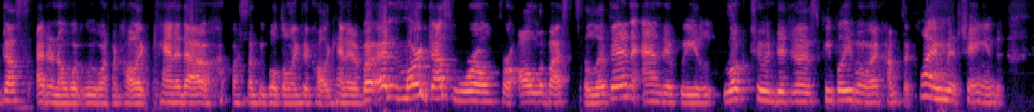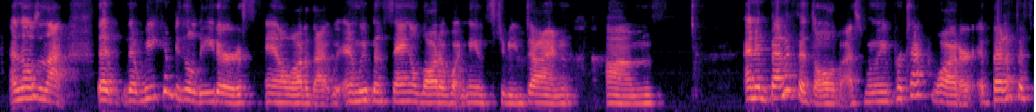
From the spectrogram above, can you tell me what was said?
just i don't know what we want to call it canada. Some people don't like to call it canada but a more just world for all of us to live in. And if we look to indigenous people even when it comes to climate change and those and that that that we can be the leaders in a lot of that. And we've been saying a lot of what needs to be done um, and it benefits all of us. When we protect water it benefits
